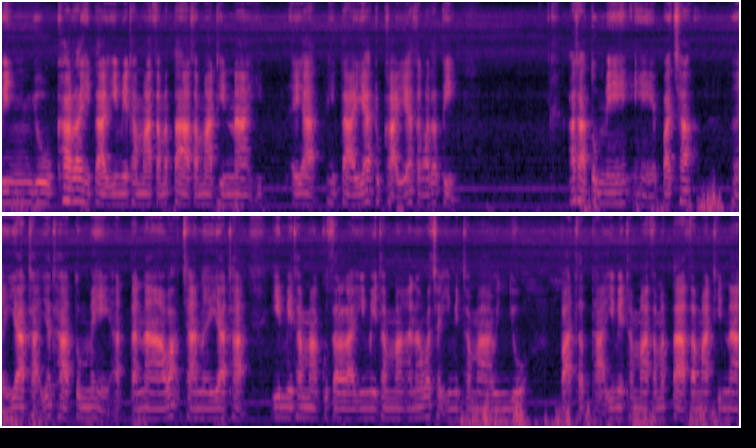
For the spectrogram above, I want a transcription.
วินยูคารหิตาอิเมธรรมาสมตตาสมาทินาอิอยะหิตายะทุกขายะสังวัตติอัฏฐตุมเมเหปะชะ เหยยาถยะถาตุมเมเหอัตตนาวะชาเนยาถะอิเมธรรมากุศลาอิเมธรรมาอนวัชอิเมธรรมาวินยูปัฏฐถาอิเมธรรมาสมัตตาสมาทินา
